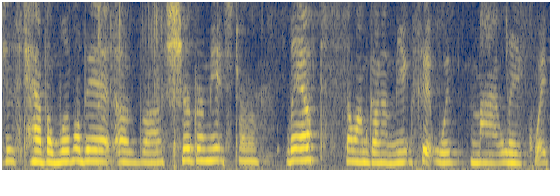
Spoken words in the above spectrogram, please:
Just have a little bit of uh, sugar mixture left, so I'm going to mix it with my liquid.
